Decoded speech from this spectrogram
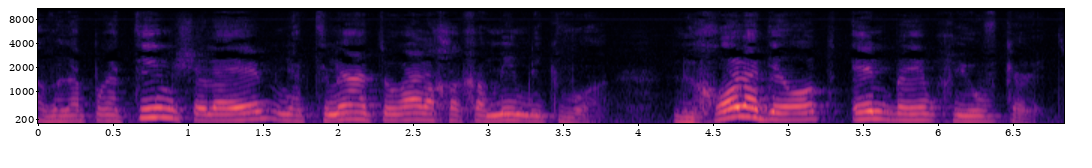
אבל הפרטים שלהם נתנה התורה לחכמים לקבוע. לכל הדעות אין בהם חיוב כרת.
